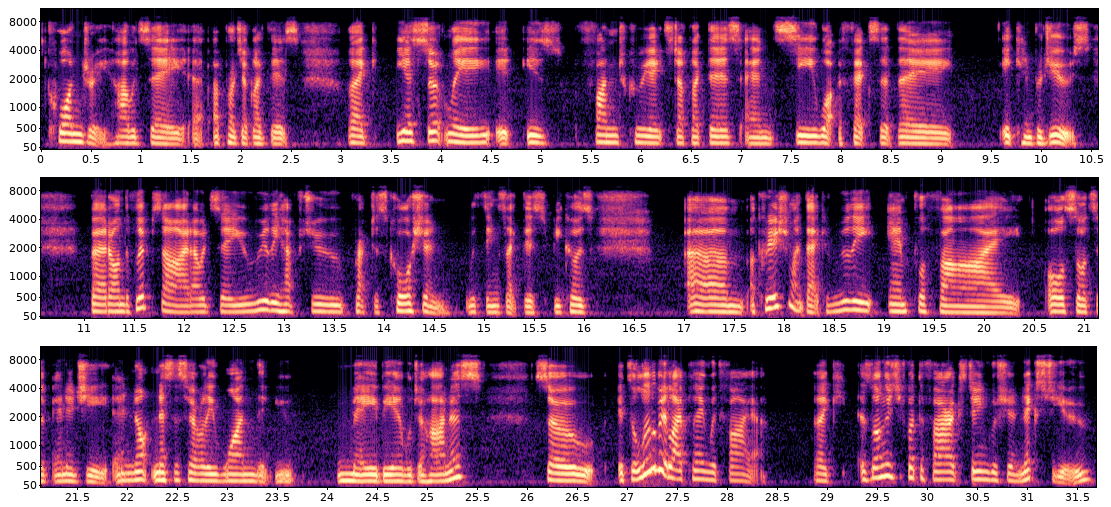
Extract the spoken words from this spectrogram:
quandary, I would say, a, project like this. Like, yes, certainly it is fun to create stuff like this and see what effects that they it can produce. But on the flip side, I would say you really have to practice caution with things like this because um, a creation like that can really amplify all sorts of energy and not necessarily one that you may be able to harness. So it's a little bit like playing with fire. Like as long as you've got the fire extinguisher next to you,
